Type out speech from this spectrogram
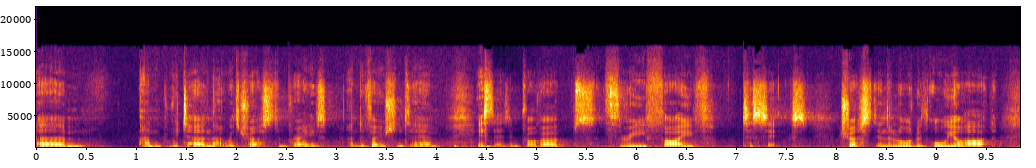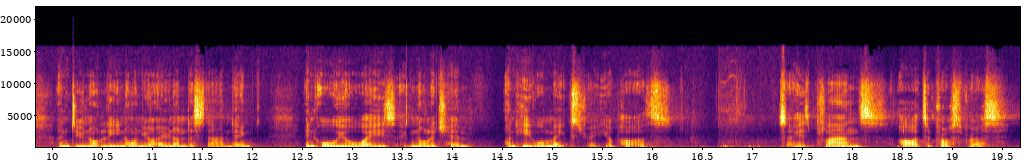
um, and return that with trust and praise and devotion to him. It says in Proverbs 3 5 to 6 Trust in the Lord with all your heart and do not lean on your own understanding. In all your ways, acknowledge him, and he will make straight your paths. So his plans are to prosper us.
